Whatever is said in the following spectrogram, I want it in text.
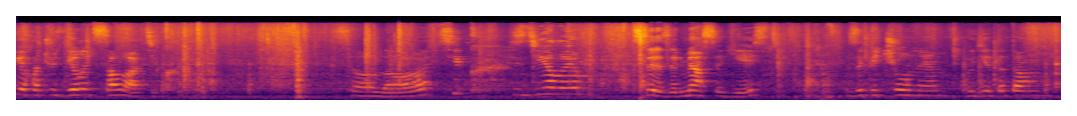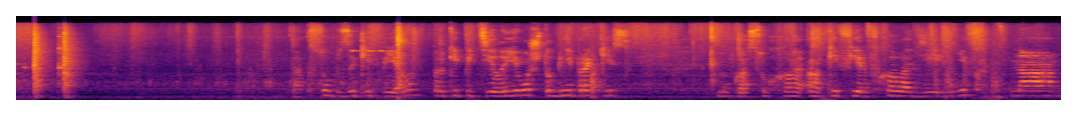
я хочу сделать салатик. Салатик сделаем. Цезарь, мясо есть запеченное где-то там. Так, суп закипел. Прокипятила его, чтобы не прокис. Мука сухая. А, кефир в холодильник на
